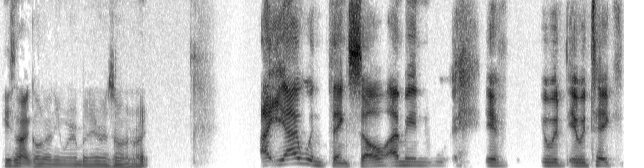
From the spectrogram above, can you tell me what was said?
he's not going anywhere but Arizona, right? I, yeah, I wouldn't think so. I mean, if it would, it would take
